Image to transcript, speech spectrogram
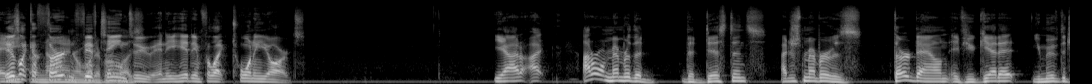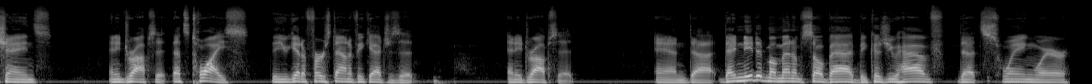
eight it was like or a third nine and or whatever it fifteen was. too, and he hit him for like twenty yards. Yeah, I, I I don't remember the the distance. I just remember it was third down. If you get it, you move the chains, and he drops it. That's twice that you get a first down if he catches it, and he drops it. And uh, they needed momentum so bad because you have that swing where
